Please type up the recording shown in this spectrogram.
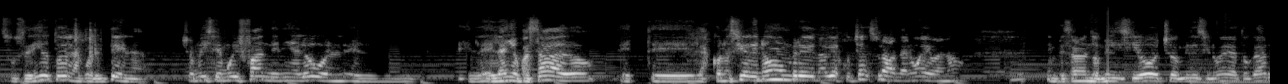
sucedió todo en la cuarentena. Yo me hice muy fan de Niña Lobo el, el, año pasado, este, las conocía de nombre, no había escuchado, es una banda nueva, ¿no? Empezaron en 2018, 2019 a tocar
